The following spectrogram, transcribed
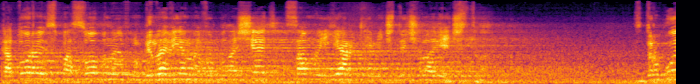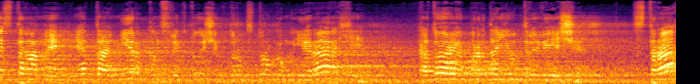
которые способны мгновенно воплощать самые яркие мечты человечества. С другой стороны, это мир конфликтующих друг с другом иерархий, которые продают две вещи – страх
